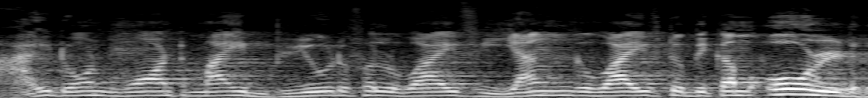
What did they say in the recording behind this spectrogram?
I don't want my beautiful wife, young wife, to become old.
